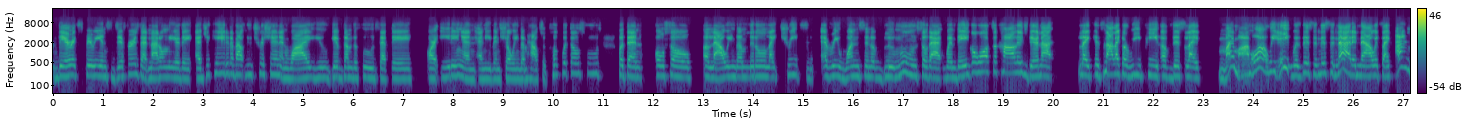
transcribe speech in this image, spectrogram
their experience differs that not only are they educated about nutrition and why you give them the foods that they are eating and and even showing them how to cook with those foods but then also allowing them little like treats every once in a blue moon so that when they go off to college, they're not like it's not like a repeat of this like my mom all we ate was this and this and that and now it's like i'm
